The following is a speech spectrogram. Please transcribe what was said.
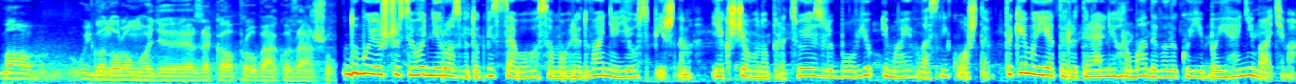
Ma úgy gondolom, hogy ezek a próbálkozások Думаю, що сьогодні розвиток місцевого самоврядування є успішним, якщо воно працює з любов'ю і має власні кошти. Такими є територіальні громади Великої Байгані Батєва.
